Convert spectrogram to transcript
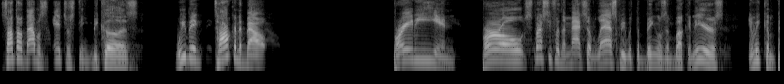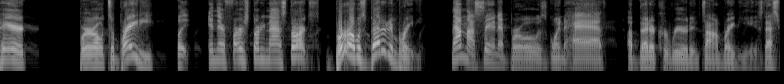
So I thought that was interesting because we've been talking about Brady and Burrow, especially for the matchup last week with the Bengals and Buccaneers, and we compared Burrow to Brady. But in their first 39 starts, Burrow was better than Brady. Now, I'm not saying that Burrow is going to have a better career than Tom Brady is. That's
